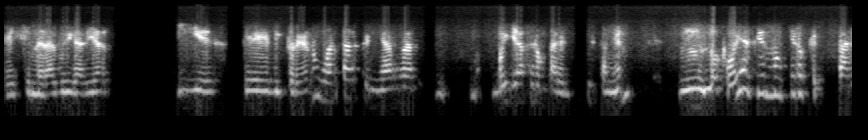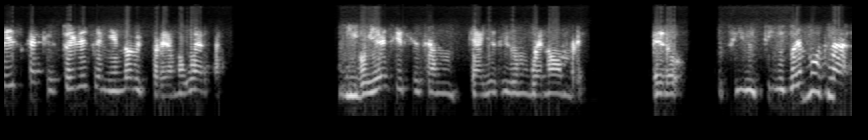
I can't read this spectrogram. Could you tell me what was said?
el general brigadier, y este Victoriano Huerta tenía, voy a hacer un paréntesis también, lo que voy a decir no quiero que parezca que estoy defendiendo a Victoriano Huerta. ni voy a decir que, sea, que haya sido un buen hombre, pero si, si vemos la,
